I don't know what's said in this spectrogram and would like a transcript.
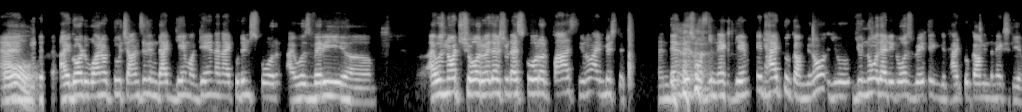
And oh. I got one or two chances in that game again, and I couldn't score. I was very, uh, I was not sure whether should I score or pass. You know, I missed it. And then this was the next game. It had to come. You know, you you know that it was waiting. It had to come in the next game.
